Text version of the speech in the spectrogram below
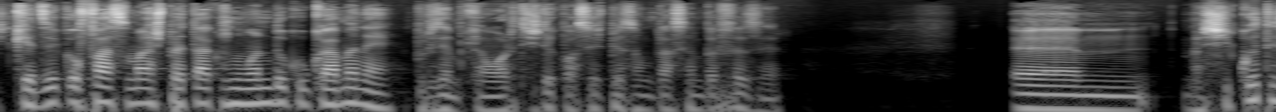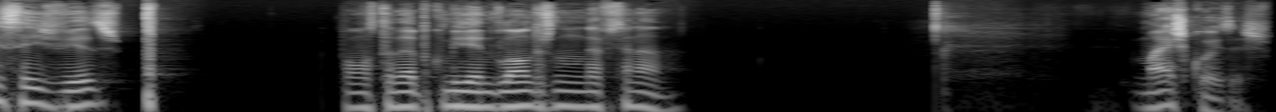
isto quer dizer que eu faço mais espetáculos no ano do que o Camané, por exemplo, que é um artista que vocês pensam que está sempre a fazer. Um, mas 56 vezes, para um stand-up comedian de Londres não deve ser nada. Mais coisas.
